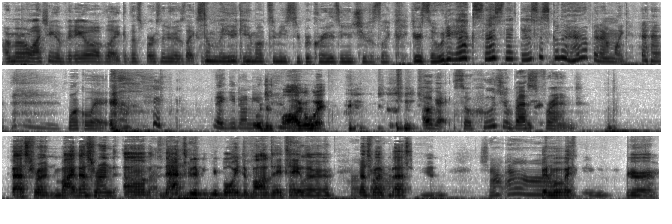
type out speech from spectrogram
I remember watching a video of like this person who was like, some lady came up to me super crazy and she was like, Your zodiac says that this is gonna happen. I'm like, walk away. like, you don't Or need. just walk away. Okay, so who's your best friend? Best friend, my best friend. Um, that's gonna be your boy Devonte Taylor. Hell, That's my out. best friend. Shout out. been with me for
